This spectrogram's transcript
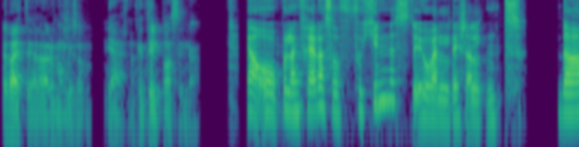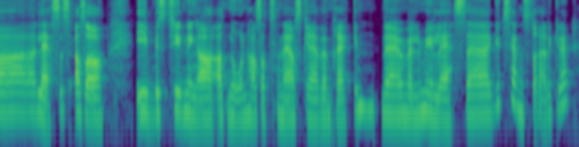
Det vet jeg, det er mange som gjør noen tilpassinger. Ja, og på langfredag så forkynnes det jo veldig sjeldent. Da leses Altså i betydninga at noen har satt seg ned og skrevet en preken. Det er jo veldig mye lesegudstjenester, er det ikke det?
